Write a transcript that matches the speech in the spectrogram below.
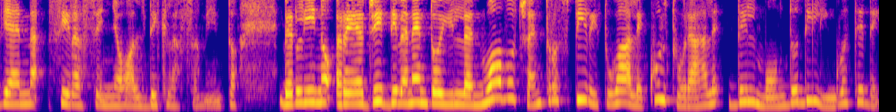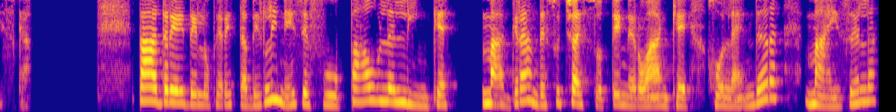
Vienna si rassegnò al declassamento. Berlino reagì divenendo il nuovo centro spirituale e culturale del mondo di lingua tedesca. Padre dell'operetta berlinese fu Paul Linke, ma grande successo ottennero anche Hollander, Meisel,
